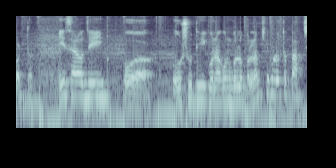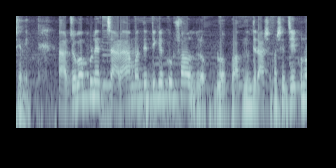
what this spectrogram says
বর্ধন এছাড়াও যেই ঔষধি গুণাগুণগুলো বললাম, সেগুলো তো পাচ্ছেনই। আর জবা ফুলের চারা আমাদের দিকে খুব সহজলভ্য আপনাদের আশেপাশে যে কোনো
